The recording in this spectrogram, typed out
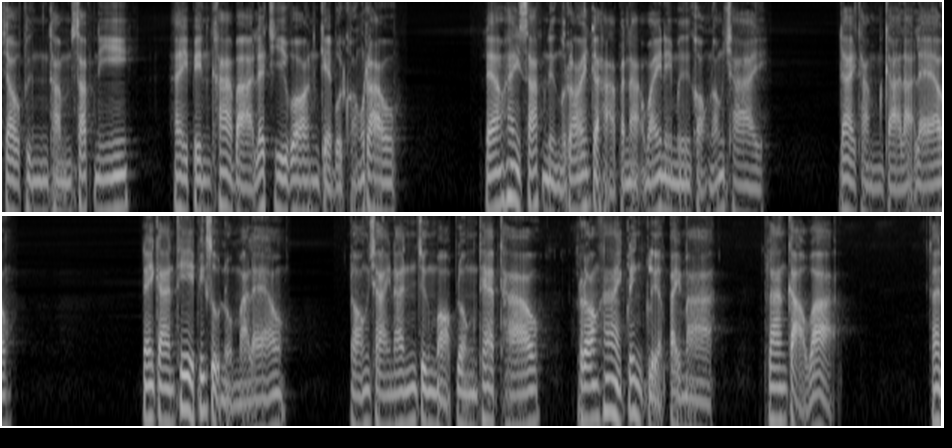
เจ้าพึงทำทรัพย์นี้ ให้เป็นค่าบาทและจีวรแก่บุตรของเรา แล้วให้ทรัพย์หนึ่งร้อยกหาปณะไว้ในมือของน้องชาย ได้ทำกาละแล้ว ในการที่ภิกษุหนุ่มมาแล้ว น้องชายนั้นจึงหมอบลงแทบเท้า ร้องไห้กลิ้งเกลือกไปมา พลางกล่าวว่า ท่าน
